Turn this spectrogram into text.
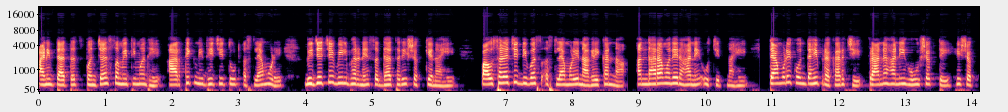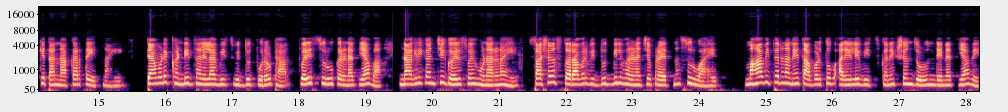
आणि त्यातच पंचायत समितीमध्ये आर्थिक निधीची तूट असल्यामुळे विजेचे बिल भरणे सध्या तरी शक्य नाही. पावसाळ्याचे दिवस असल्यामुळे नागरिकांना अंधारामध्ये राहणे उचित नाही. त्यामुळे कोणत्याही प्रकारची प्राणहानी होऊ शकते ही शक्यता नाकारता येत नाही. त्यामुळे खंडित झालेला वीज विद्युत पुरवठा त्वरित सुरू करण्यात यावा. नागरिकांची गैरसोय होणार नाही. शासन स्तरावर विद्युत बिल भरण्याचे प्रयत्न सुरू आहेत. महावितरणाने ताबडतोब आलेले वीज कनेक्शन जोडून देण्यात यावे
